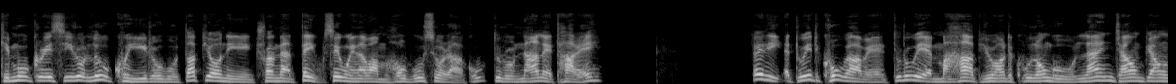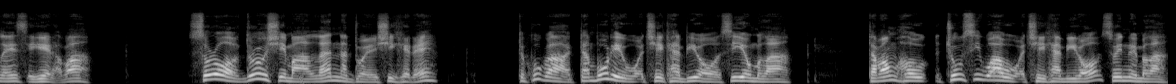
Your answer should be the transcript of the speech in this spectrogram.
ဒီမိုကရေစီတို့လူ့အခွင့်အရေးတို့ကိုတပ်ပြောနေရင်ထရမ်ပ်တိတ်စိတ်ဝင်စားမှာမဟုတ်ဘူးဆိုတာကိုသူတို့နားလည်ထားတယ်အဲ့ဒီအတွေးတစ်ခုကပဲသူတို့ရဲ့မဟာဗျူဟာတစ်ခုလုံးကိုလမ်းကြောင်းပြောင်းလဲစေခဲ့တာပါ ဆိုတော့သူတို့ရှိမှလမ်းနှစ်တွေရှိခဲ့တယ်တစ်ခုကတံပိုးတွေကိုအခြေခံပြီးတော့စီးရုံမလားဒါမှမဟုတ်အကျိုးစီးပွားကိုအခြေခံပြီးတော့ဆွေးနွေးမလား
